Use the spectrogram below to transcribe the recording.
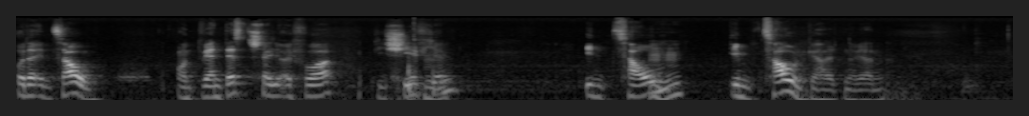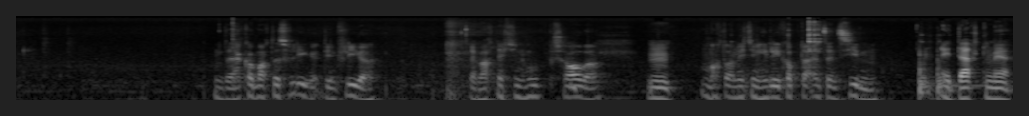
oder im Zaum. Und währenddessen stellt ihr euch vor, wie Schäfchen im Zaum Mhm. im Zaun gehalten werden. Und der Jakob macht das Flieger, den Flieger. Der macht nicht den Hubschrauber. Mhm. Macht auch nicht den Helikopter 117. Ich dachte mir,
